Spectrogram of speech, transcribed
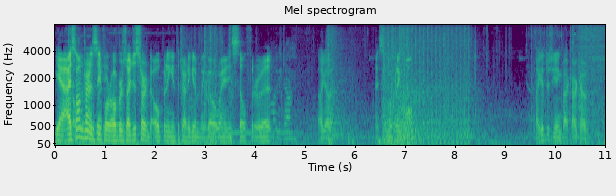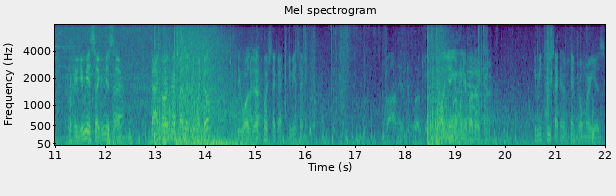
Yeah, I saw him trying to C4 over, so I just started opening it to try to get him to go away, and he's still through it. I got it. Nice. I'm opening wall. I could just yank back archives. Okay, give me a sec. Give me a sec. Back archive by like the window. He was, I yeah. push that guy. Give me a second. I'll yank him when you're about to open it. Give me two seconds. I'm gonna drone where he is.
